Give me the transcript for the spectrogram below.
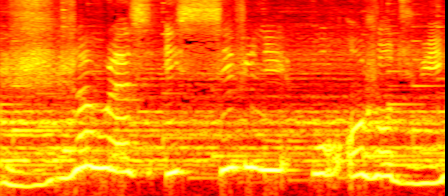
Je vous laisse. C'est fini pour aujourd'hui.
